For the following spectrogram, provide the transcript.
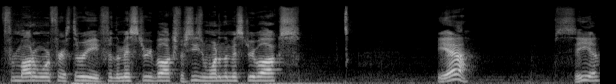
for Modern Warfare 3, for the Mystery Box, for Season 1 of the Mystery Box. Yeah. See ya.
